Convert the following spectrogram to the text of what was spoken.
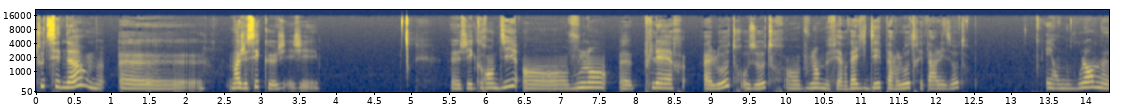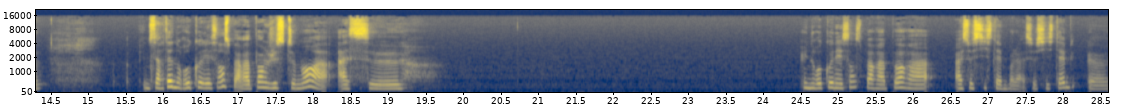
Toutes ces normes, moi je sais que j'ai j'ai grandi en voulant plaire à l'autre, aux autres, en voulant me faire valider par l'autre et par les autres, et en voulant me une certaine reconnaissance par rapport justement à, ce une reconnaissance par rapport à, ce système, voilà, ce système euh,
